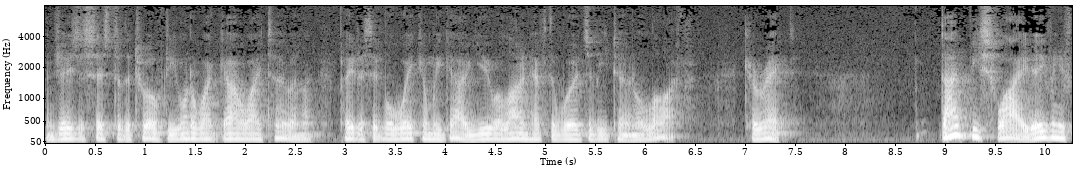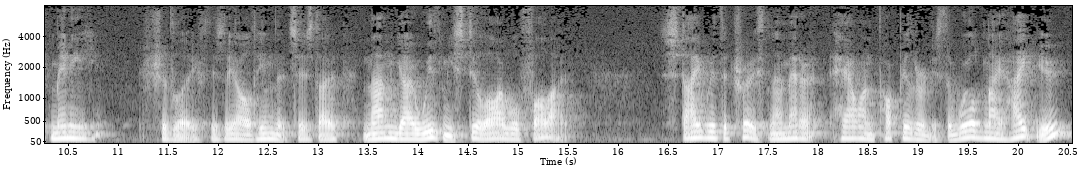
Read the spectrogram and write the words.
And Jesus says to the twelve, Do you want to go away too? And Peter said, Well, where can we go? You alone have the words of eternal life. Correct. Don't be swayed, even if many should leave. There's the old hymn that says, though none go with me, still I will follow. Stay with the truth, no matter how unpopular it is. The world may hate you,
